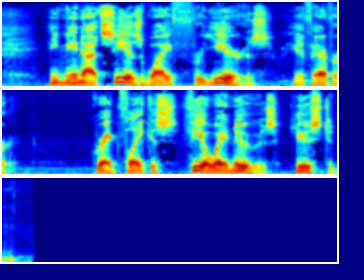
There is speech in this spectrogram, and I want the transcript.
he may not see his wife for years, if ever. Greg Flakus, VOA News, Houston.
